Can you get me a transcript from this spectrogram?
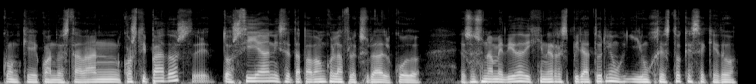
con que cuando estaban constipados eh, tosían y se tapaban con la flexura del codo. Eso es una medida de higiene higiene respiratoria y un gesto que se quedó.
